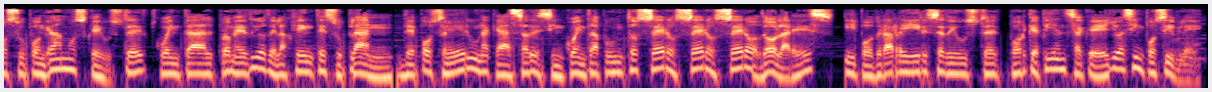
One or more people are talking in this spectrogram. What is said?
O supongamos que usted cuenta al promedio de la gente su plan de poseer una casa de 50.000 dólares, y podrá reírse de usted porque piensa que ello es imposible.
